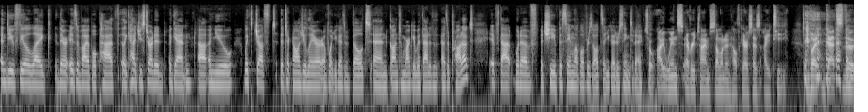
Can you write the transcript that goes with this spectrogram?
And do you feel like there is a viable path? Like, had you started again uh, anew with just the technology layer of what you guys have built and gone to market with that as, as, a product, if that would have achieved the same level of results that you guys are seeing today? So I wince every time someone in healthcare says IT. but that's the,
